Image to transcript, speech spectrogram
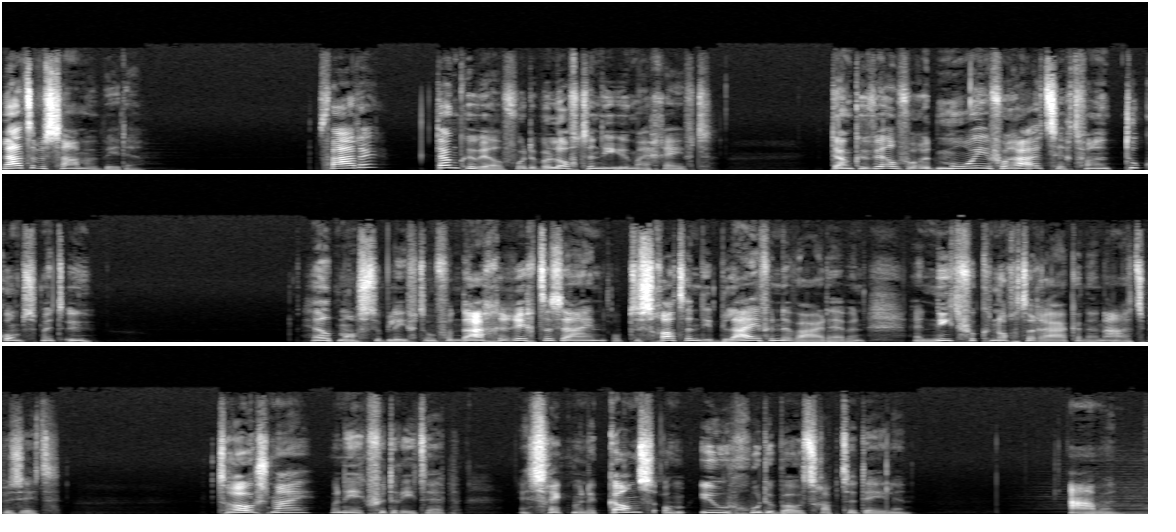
Laten we samen bidden. Vader, dank u wel voor de beloften die u mij geeft. Dank u wel voor het mooie vooruitzicht van een toekomst met u. Help me alstublieft om vandaag gericht te zijn op de schatten die blijvende waarde hebben en niet verknocht te raken aan aardsbezit. Troost mij wanneer ik verdriet heb en schenk me de kans om uw goede boodschap te delen. Amen.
